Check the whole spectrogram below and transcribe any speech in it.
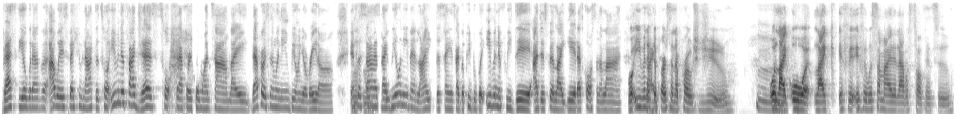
bestie or whatever, I would expect you not to talk. Even if I just talk to that person one time, like that person wouldn't even be on your radar. And Mm-mm. besides, like we don't even like the same type of people. But even if we did, I just feel like, yeah, that's crossing the line. Or even if the person approached you, or Hmm. like, or like if it, if it was somebody that I was talking to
